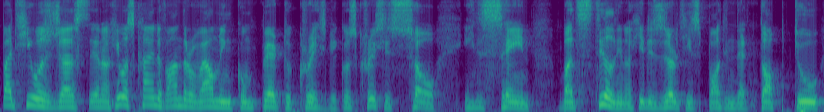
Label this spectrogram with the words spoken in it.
but he was just, you know, he was kind of underwhelming compared to Chris, because Chris is so insane, but still, you know, he deserved his spot in that top two.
